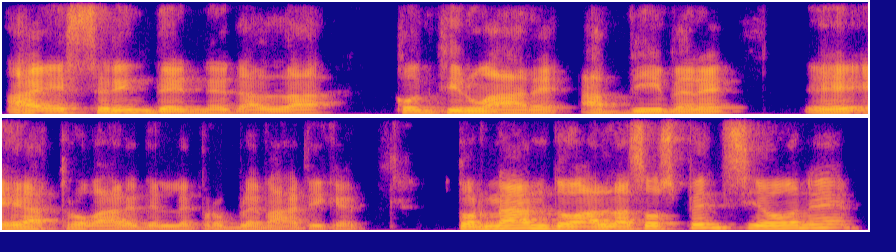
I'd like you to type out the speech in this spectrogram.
a essere indenne dalla continuare a vivere e, e a trovare delle problematiche. Tornando alla sospensione,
